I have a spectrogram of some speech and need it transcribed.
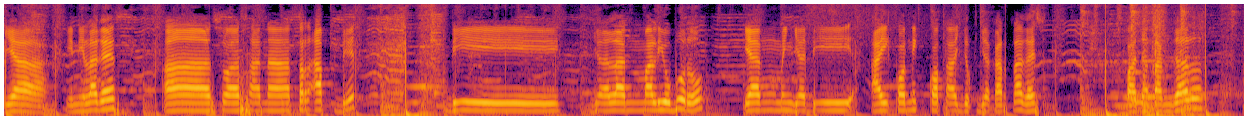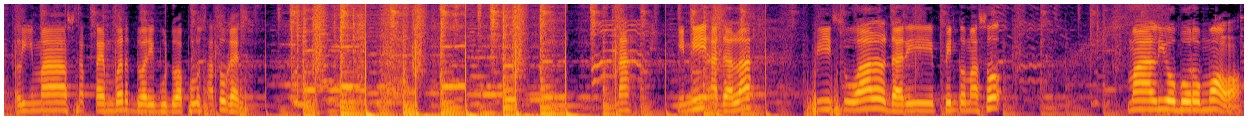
Ya, inilah guys. Uh, suasana terupdate di Jalan Malioboro yang menjadi ikonik kota Yogyakarta guys. Pada tanggal 5 September 2021 guys. Nah, ini adalah visual dari pintu masuk Malioboro Mall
